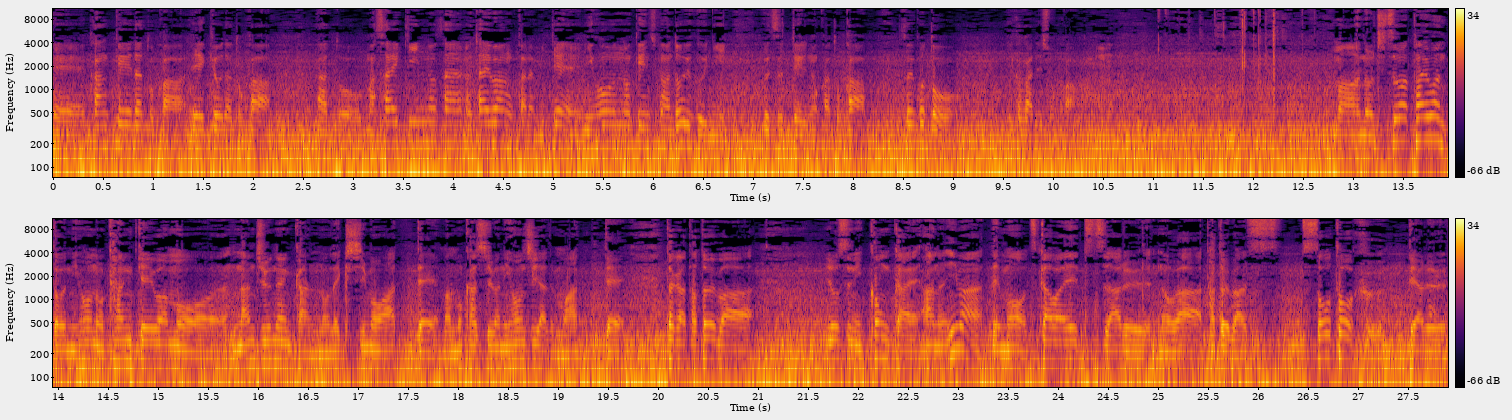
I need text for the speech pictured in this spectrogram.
えー関係だとか影響だとかあと、まあ、最近の台湾から見て日本の建築がどういうふうに映っているのかとかそういうことをいかがでしょうか、まあ、あの実は台湾と日本の関係はもう何十年間の歴史もあって、まあ、昔は日本時代でもあってだから例えば要するに今回あの今でも使われつつあるのが例えば総統府である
